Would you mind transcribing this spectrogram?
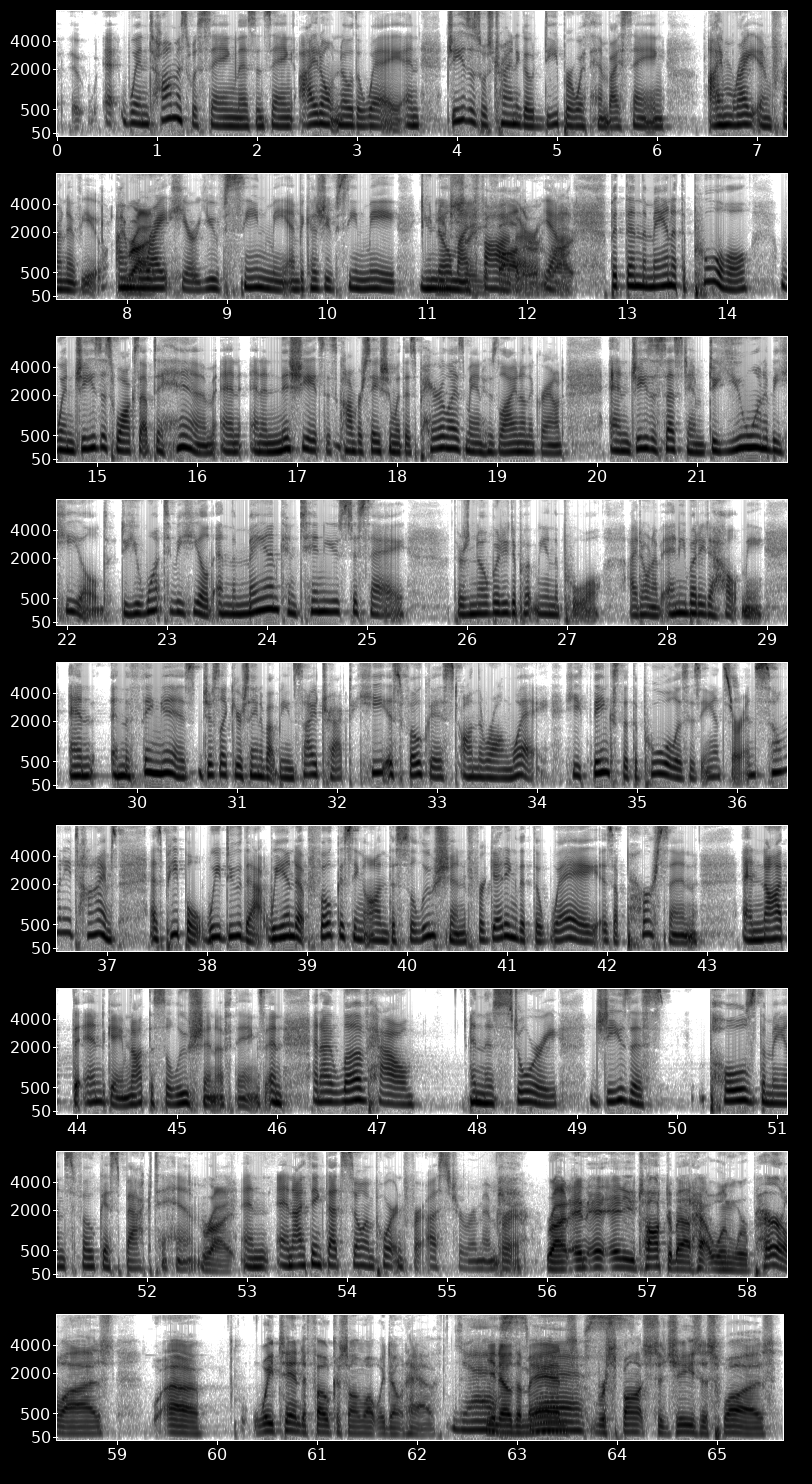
when Thomas was saying this and saying, I don't know the way, and Jesus was trying to go deeper with him by saying, I'm right in front of you. I'm Right. right, here. You've seen me. And because you've seen me, you know You've my father. Father, Yeah. right. But then the man at the pool, when Jesus walks up to him and, and initiates this conversation with this paralyzed man who's lying on the ground, and Jesus says to him, Do you want to be healed? Do you want to be healed? And the man continues to say, There's nobody to put me in the pool. I don't have anybody to help me. And and the thing is, just like you're saying about being sidetracked, he is focused on the wrong way. He thinks that the pool is his answer. And so many times as people, we do that. We end up focusing on the solution, forgetting that the way is a person and not the end game, not the solution of things. And and I love how in this story, Jesus pulls the man's focus back to him. Right. And and I think that's so important for us to remember. Right, and, and and you talked about how when we're paralyzed, uh, we tend to focus on what we don't have. Yes. you know, the man's yes. response to Jesus was,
